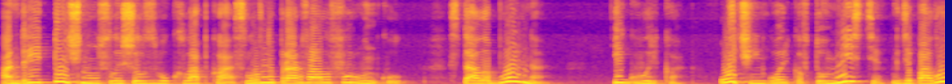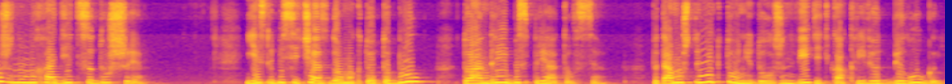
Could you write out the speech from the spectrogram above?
Андрей точно услышал звук хлопка, словно прорвало фурункул. Стало больно и горько, очень горько в том месте, где положено находиться душе. Если бы сейчас дома кто-то был, то Андрей бы спрятался, потому что никто не должен видеть, как ревет белугой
